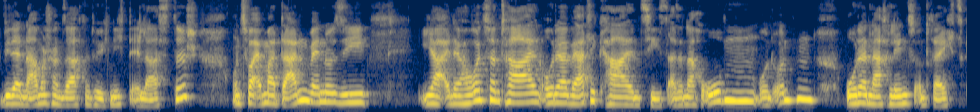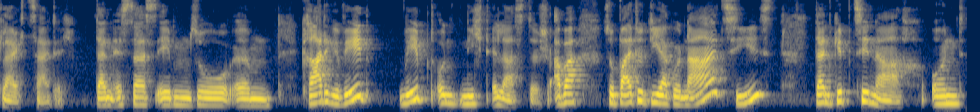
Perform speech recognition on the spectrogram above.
wie der Name schon sagt, natürlich nicht elastisch. Und zwar immer dann, wenn du sie ja in der horizontalen oder vertikalen ziehst, also nach oben und unten oder nach links und rechts gleichzeitig. Dann ist das eben so ähm, gerade gewebt webt und nicht elastisch. Aber sobald du diagonal ziehst, dann gibt sie nach. Und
